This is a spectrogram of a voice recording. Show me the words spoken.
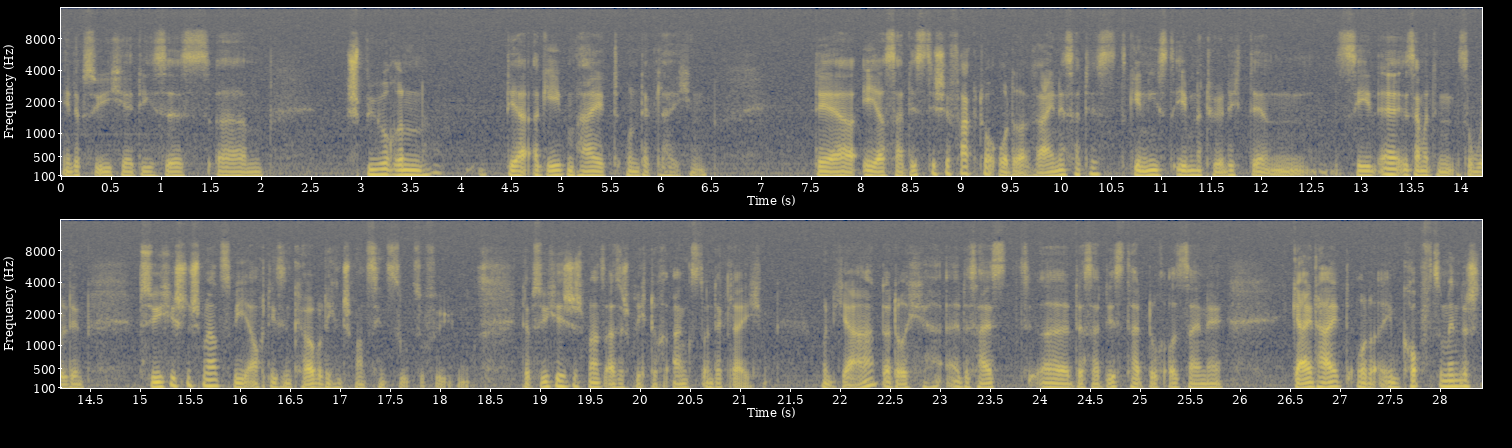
in der Psyche, dieses ähm, Spüren der Ergebenheit und dergleichen. Der eher sadistische Faktor oder reine Sadist genießt eben natürlich den, äh, sagen wir, den, sowohl den psychischen Schmerz wie auch diesen körperlichen Schmerz hinzuzufügen. Der psychische Schmerz also spricht durch Angst und dergleichen. Und ja, dadurch, äh, das heißt, äh, der Sadist hat durchaus seine Geilheit oder im Kopf zumindest,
